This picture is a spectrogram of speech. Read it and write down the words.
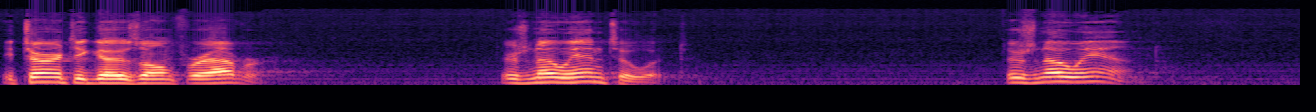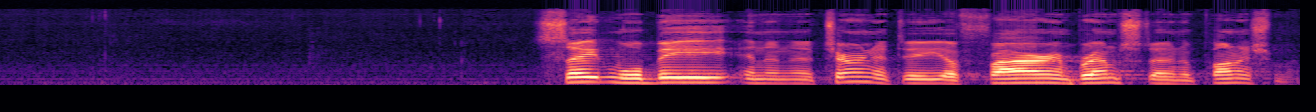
Eternity goes on forever. There's no end to it. There's no end. Satan will be in an eternity of fire and brimstone of punishment.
